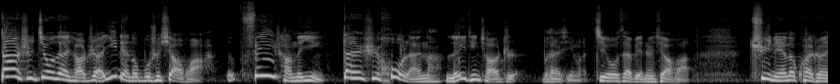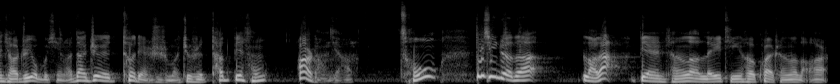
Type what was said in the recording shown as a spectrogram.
当时就在乔治啊，一点都不是笑话，非常的硬。但是后来呢，雷霆乔治不太行了，季后赛变成笑话了。去年的快船乔治又不行了，但这特点是什么？就是他变成二当家了，从步行者的老大变成了雷霆和快船的老二。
